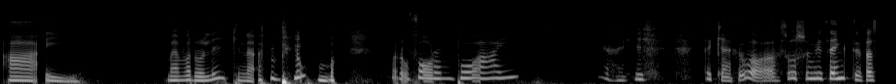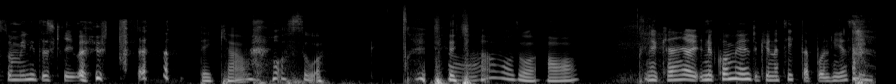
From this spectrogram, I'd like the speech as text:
AI. Men vad då likna blomma? Vadå form på AI? Det kanske var så som vi tänkte fast de vill inte skriva ut det. Det kan vara så. Det Ja. kan vara så, ja. Nu, kan jag, nu kommer jag inte kunna titta på en hyacint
